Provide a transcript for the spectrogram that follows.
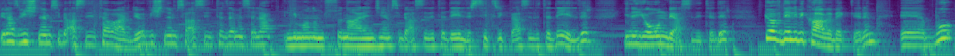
Biraz vişnemsi bir asidite var diyor. Vişnemsi asidite de mesela limonumsu, narenciyemsi bir asidite değildir. Sitrik bir asidite değildir. Yine yoğun bir asiditedir. Gövdeli bir kahve beklerim. Ee, bu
